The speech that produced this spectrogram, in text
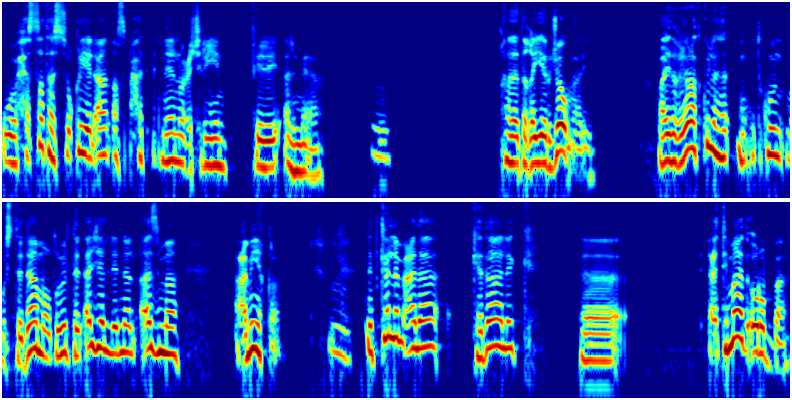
وحصتها السوقية الآن أصبحت 22 في المئة. هذا تغير جوهري. وهذه التغيرات كلها ممكن تكون مستدامة وطويلة الأجل لأن الأزمة عميقة. م. نتكلم على كذلك آه اعتماد أوروبا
